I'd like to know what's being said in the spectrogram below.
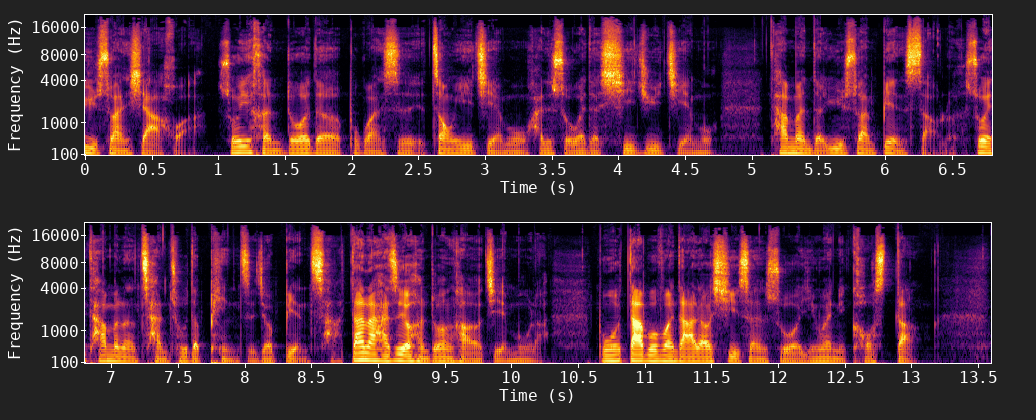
预算下滑，所以很多的不管是综艺节目还是所谓的戏剧节目，他们的预算变少了，所以他们的产出的品质就变差。当然还是有很多很好的节目啦，不过大部分大家都戏称说，因为你 cost down。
